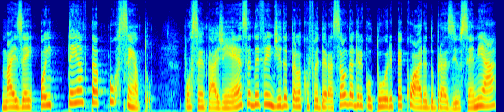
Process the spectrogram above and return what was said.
mas em 80%. Porcentagem essa defendida pela Confederação da Agricultura e Pecuária do Brasil, CNA,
